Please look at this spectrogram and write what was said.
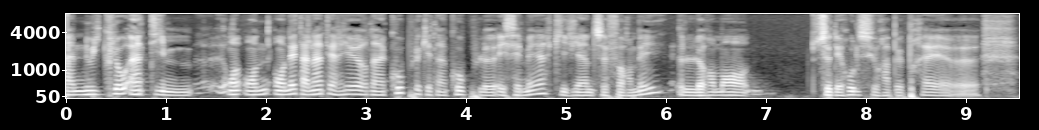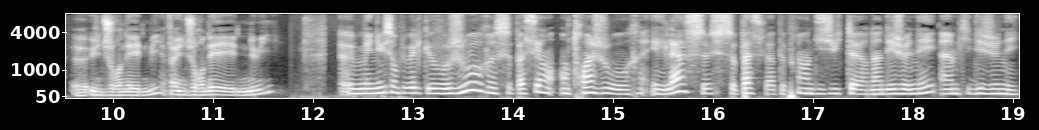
un huis clos intime. On, on- est à l'intérieur d'un couple qui est un couple éphémère qui vient de se former. Le roman se déroule sur à peu près euh, euh, une journée et demie, enfin une journée et une nuit. Euh, Mes nuits sont plus belles que vos jours se passaient en, trois jours. Et là, se passe à peu près en 18 heures, d'un déjeuner à un petit déjeuner.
